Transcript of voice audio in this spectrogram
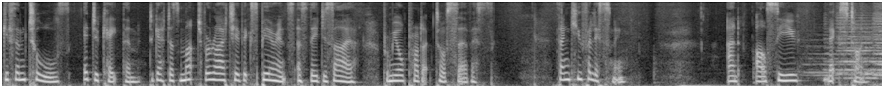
give them tools, educate them to get as much variety of experience as they desire from your product or service. Thank you for listening, and I'll see you next time.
